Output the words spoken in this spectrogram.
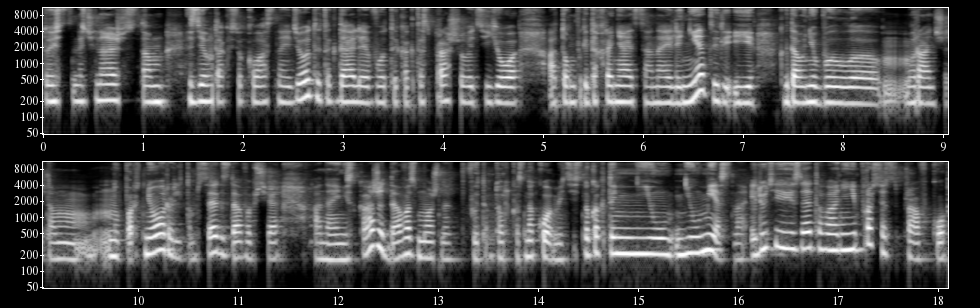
то есть начинаешь там сделать так все классно идет и так далее, вот и как-то спрашивать ее о том, предохраняется она или нет, или и когда у нее был раньше там ну партнер или там секс, да, вообще она и не скажет, да, возможно, вы там только знакомитесь, но как-то не, неуместно. И люди из-за этого они не просят справку,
